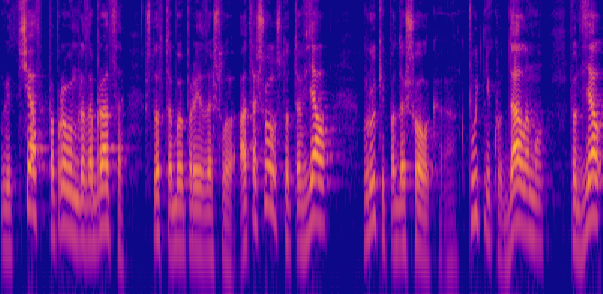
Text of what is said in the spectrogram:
говорит, сейчас попробуем разобраться, что с тобой произошло. Отошел, что-то взял, в руки подошел к, к путнику, дал ему. Тот взял,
